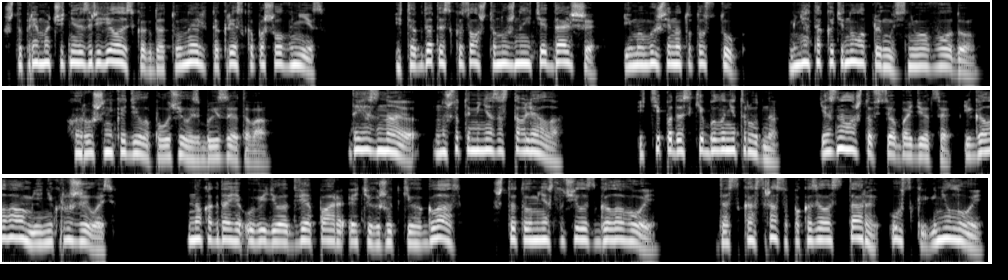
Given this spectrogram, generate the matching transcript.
что прямо чуть не разревелась, когда туннель так резко пошел вниз. И тогда ты сказал, что нужно идти дальше, и мы вышли на тот уступ. Меня так и тянуло прыгнуть с него в воду. Хорошенькое дело получилось бы из этого. Да я знаю, но что-то меня заставляло. Идти по доске было нетрудно. Я знала, что все обойдется, и голова у меня не кружилась. Но когда я увидела две пары этих жутких глаз, что-то у меня случилось с головой. Доска сразу показалась старой, узкой, гнилой,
